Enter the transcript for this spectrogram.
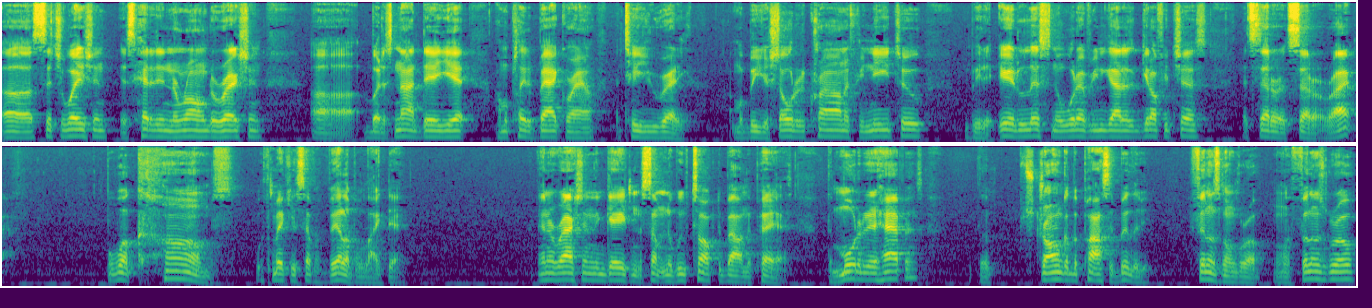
uh, situation. It's headed in the wrong direction, uh, but it's not there yet. I'm gonna play the background until you're ready. I'm gonna be your shoulder to crown if you need to, be the ear to listen or whatever you gotta get off your chest, etc., etc. Right? But what comes with making yourself available like that? Interaction and engagement is something that we've talked about in the past. The more that it happens, the stronger the possibility. Feelings gonna grow. And when feelings grow,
